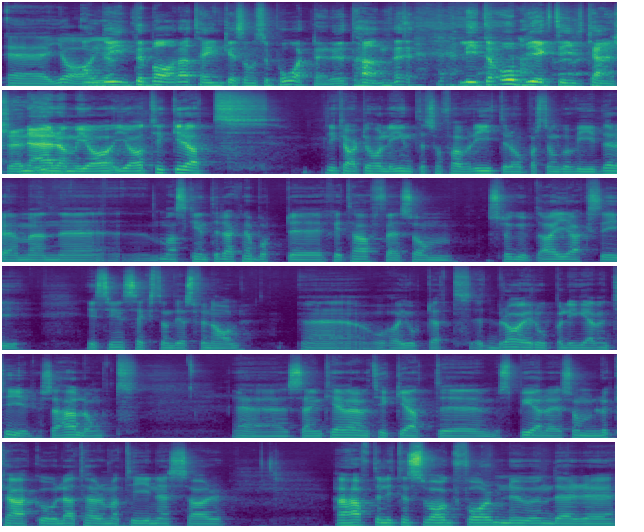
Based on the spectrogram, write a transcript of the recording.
Eh, ja, Om du inte bara tänker som supporter utan lite objektivt kanske. Nej då, men jag, jag tycker att det är klart jag håller inte som favoriter och hoppas de går vidare men eh, man ska inte räkna bort eh, Getafe som slog ut Ajax i, i sin 16-delsfinal eh, och har gjort ett, ett bra Europa League-äventyr så här långt. Eh, sen kan jag även tycka att eh, spelare som Lukaku och Lautaro Martinez har, har haft en liten svag form nu under, eh,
